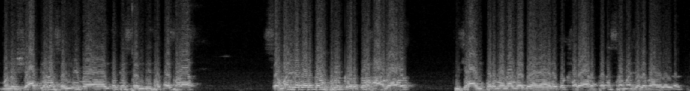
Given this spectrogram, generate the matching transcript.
मनुष्य आपल्याला संधी मिळाल्यानंतर त्या संधीचा कसा समाजाकरता उपयोग करतो हा भाव तिच्या अंतर्मनामध्ये आहे आणि तो खऱ्या अर्थानं समाजाला भावला जातो.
